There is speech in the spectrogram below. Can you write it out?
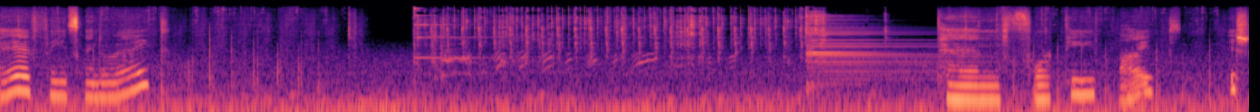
Okay, it's kinda right. Ten forty-five ish.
